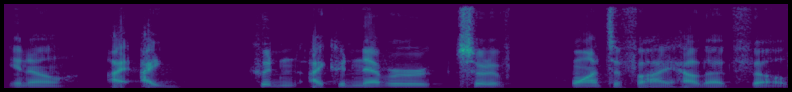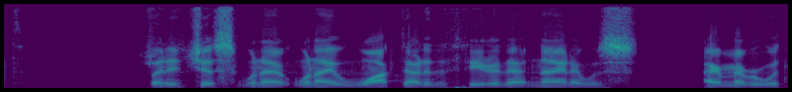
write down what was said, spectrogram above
you know, I, I couldn't, I could never sort of quantify how that felt. But it just when I when I walked out of the theater that night, I was I remember with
